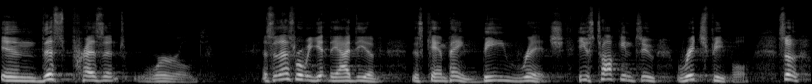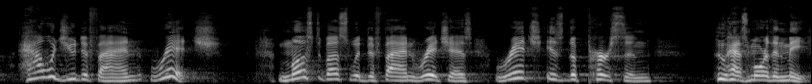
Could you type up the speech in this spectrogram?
in this present world. And so that's where we get the idea of this campaign be rich. He's talking to rich people. So, how would you define rich? Most of us would define rich as rich is the person who has more than me.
